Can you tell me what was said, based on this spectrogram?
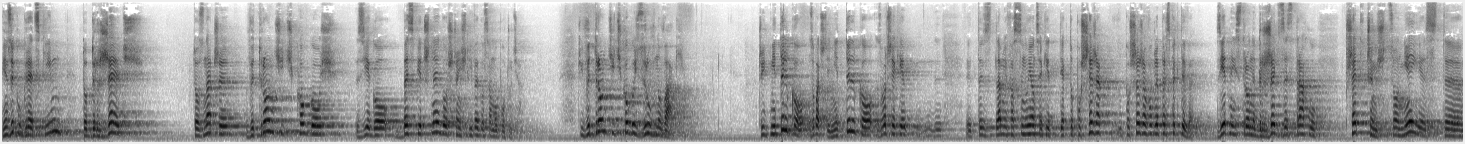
W języku greckim to drżeć to znaczy wytrącić kogoś z jego bezpiecznego, szczęśliwego samopoczucia. Czyli wytrącić kogoś z równowagi. Czyli nie tylko, zobaczcie, nie tylko, zobaczcie, jakie to jest dla mnie fascynujące, jakie, jak to poszerza, poszerza w ogóle perspektywę. Z jednej strony drżeć ze strachu przed czymś, co nie jest e,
